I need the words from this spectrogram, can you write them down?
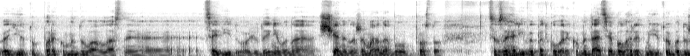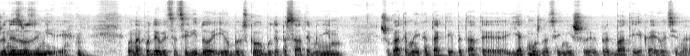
YouTube порекомендував власне е, це відео людині. Вона ще не нажимана, бо просто це взагалі випадкова рекомендація, бо алгоритми Ютуба дуже незрозумілі. Вона подивиться це відео і обов'язково буде писати мені, шукати мої контакти і питати, як можна цей ніж придбати, яка його ціна.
